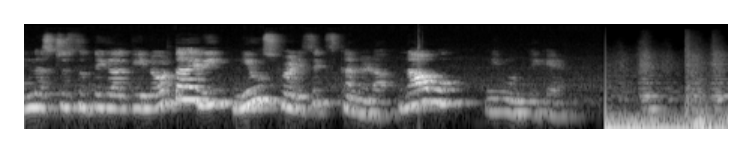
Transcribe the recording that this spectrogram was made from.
ಇನ್ನಷ್ಟು ಸುದ್ದಿಗಾಗಿ ನೋಡ್ತಾ ಇರಿ ನ್ಯೂಸ್ ಟ್ವೆಂಟಿ ಸಿಕ್ಸ್ ಕನ್ನಡ. ನಾವು ನಿಮ್ಮೊಂದಿಗೆ. Thank you.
